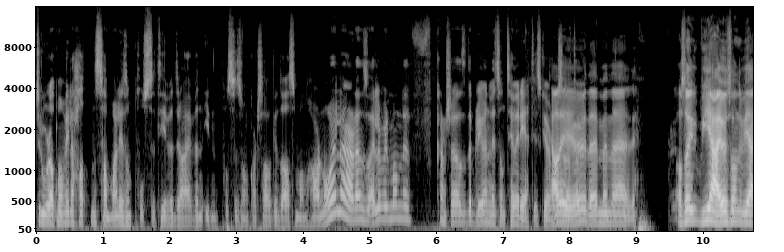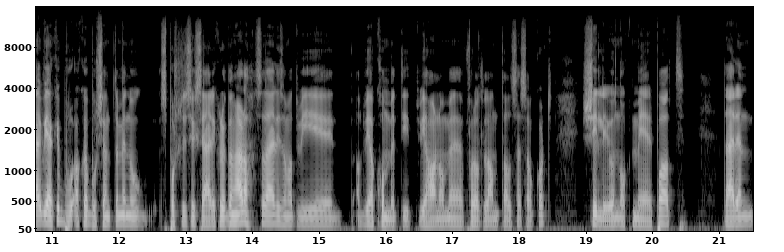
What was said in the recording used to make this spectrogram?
Tror du at man ville hatt den samme liksom, positive driven inn på sesongkortsalget da som man har nå, eller, er det en, eller vil man kanskje altså, Det blir jo en litt sånn teoretisk Ja, øvelse. det gjør jo det, men uh, Altså, Vi er jo sånn, vi er, vi er ikke akkurat bortskjemte med noe sportslig suksess her i klubben her. da. Så det er liksom at vi, at vi har kommet dit vi har nå med forhold til antall sesongkort, skiller jo nok mer på at det er en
